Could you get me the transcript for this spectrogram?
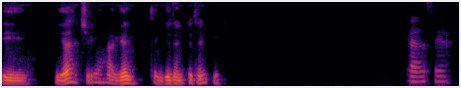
Y yeah, chicos, again, thank you, thank you, thank you. Gracias.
